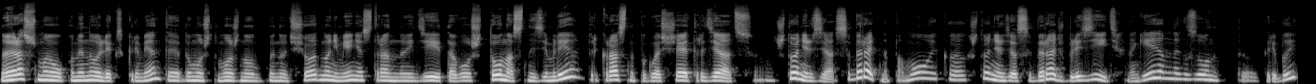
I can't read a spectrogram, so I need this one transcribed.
Но и раз уж мы упомянули эксперименты, я думаю, что можно упомянуть еще одну не менее странную идею того, что нас на Земле прекрасно поглощает радиацию. Что нельзя собирать на помойках, что нельзя собирать вблизи техногенных зон, грибы.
